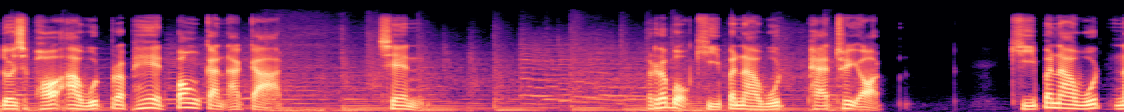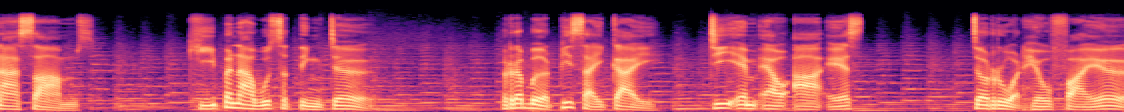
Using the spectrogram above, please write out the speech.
โดยเฉพาะอาวุธประเภทป้องกันอากาศ เช่น ระบบขีปนาวุธ Patriot ขีปนาวุธ NASAMS ขีปนาวุธสติงเจอร์ ระเบิดพิสัยไก่ GMLRS จรวด Hellfire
